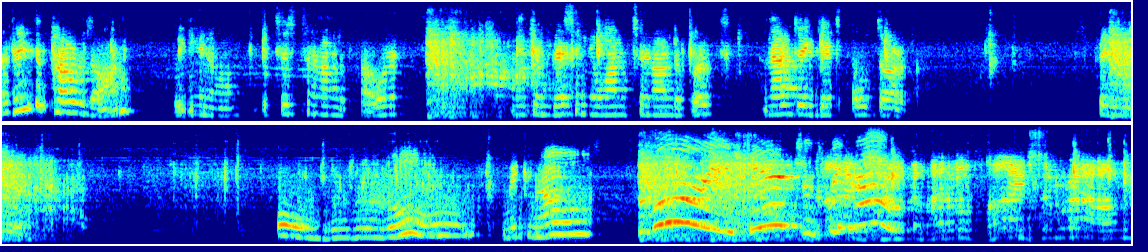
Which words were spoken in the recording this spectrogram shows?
I think the power's on. But, you know, it says turn on the power. And I'm guessing you want to turn on the books. And after it gets all dark. It's pretty weird. Oh. Mickey Mouse. Holy kids, it's Mickey Mouse. If I don't find some rounds.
